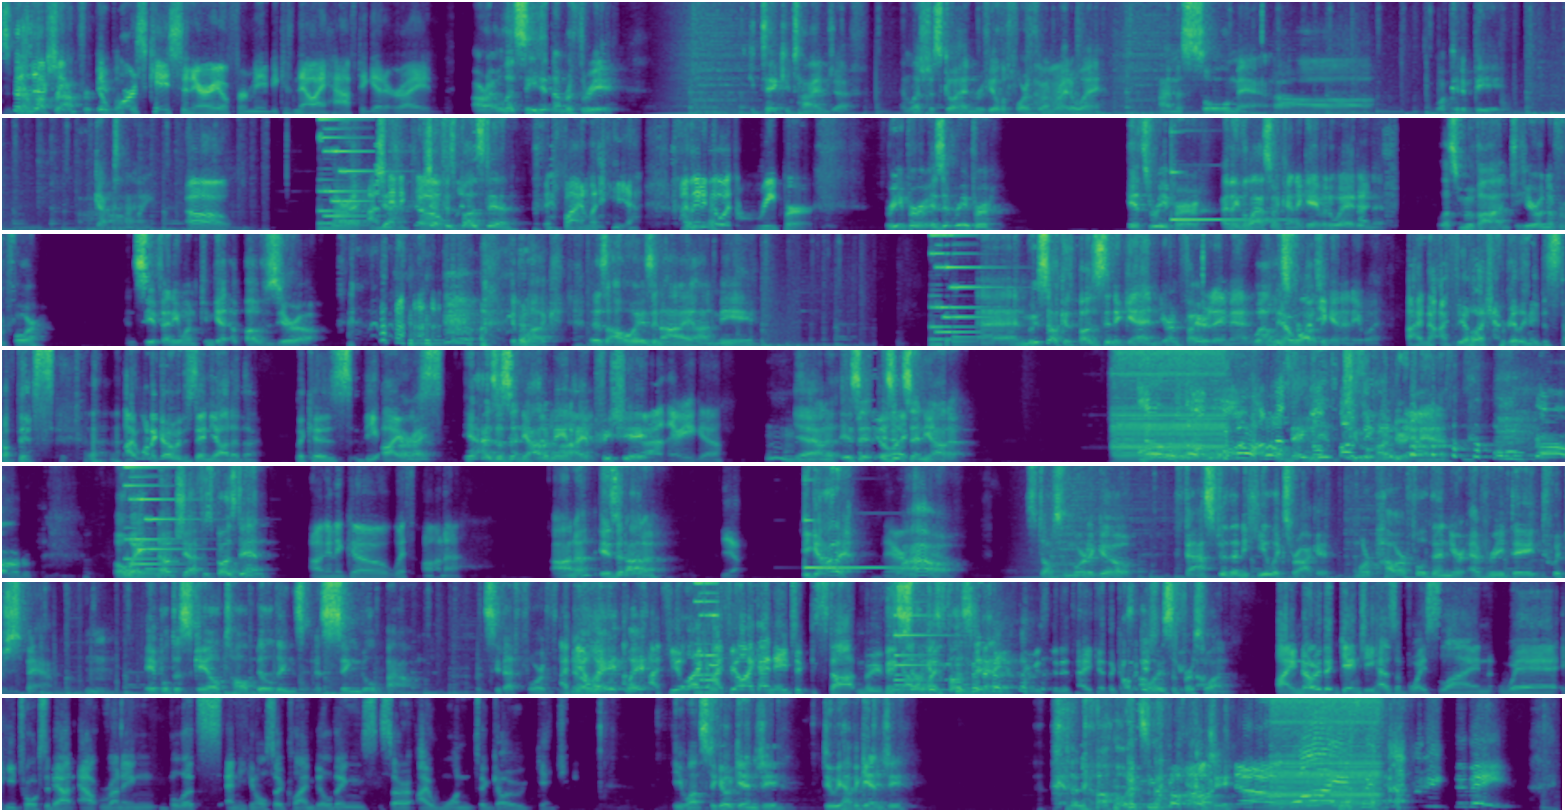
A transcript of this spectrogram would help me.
It's been this a rough round for people. The worst case scenario for me because now I have to get it right. All right. Well, let's see hit number three. You can take your time, Jeff. And let's just go ahead and reveal the fourth one right away. I'm a soul man. Oh. What could it be? Got oh time. My... Oh, all right, I'm Jeff, gonna go Jeff is buzzed in. Finally, yeah. I'm gonna go with Reaper. Reaper, is it Reaper? It's Reaper. I think the last one kind of gave it away, didn't I... it? Let's move on to hero number four and see if anyone can get above zero. Good luck. There's always an eye on me. And Muselk has buzzed in again. You're on fire today, man. Well, at you least for what? buzzing in anyway. I know. I feel like I really need to stop this. I want to go with Zenyatta though, because the iris. Yeah, as a Zenyatta man, I appreciate. Oh, there you go. Hmm, yeah. Is it is like... it Zenyatta? Oh, no. Negative 200, man. oh, God. Oh wait, no, Jeff is buzzed in. I'm gonna go with Ana. Ana, is it Ana? Yeah. You got it. There we wow. Still have some more to go. Faster than a Helix rocket, more powerful than your everyday Twitch spam. Hmm. Able to scale tall buildings in a single bound. Let's see that fourth. I no, feel like, wait, wait. I feel like I feel like I need to start moving. Otherwise buzzed in. Who's going to take it? The competition. always the first one. I know that Genji has a voice line where he talks about outrunning bullets, and he can also climb buildings. So I want to go Genji. He wants to go Genji. Do we have a Genji? no, it's not Oh Genji. no! Why is this happening to me?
